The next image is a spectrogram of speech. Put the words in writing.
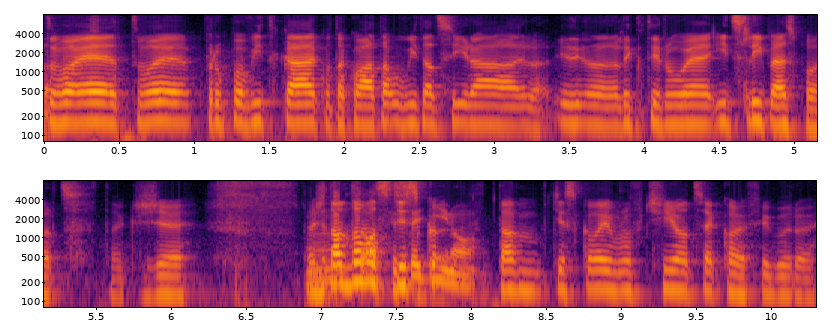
tvoje, tvoje propovídka jako taková ta uvítací na LinkedInu je Eat Sleep Esports. Takže, takže tam, to, to moc tisko, sedí, no. tam tiskový mluvčí moc jako nefiguruje.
